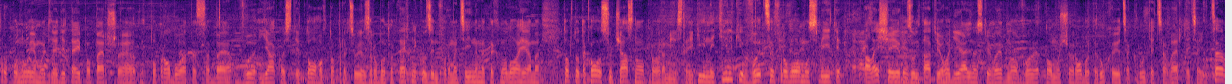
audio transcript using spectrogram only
Пропонуємо для дітей, по-перше, попробувати себе в якості того, хто працює з робототехніку, з інформаційними технологіями, тобто такого сучасного програміста, який не тільки в цифровому світі, але ще й результат його діяльності видно в тому, що роботи рухаються, крутяться, вертяться. І Це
